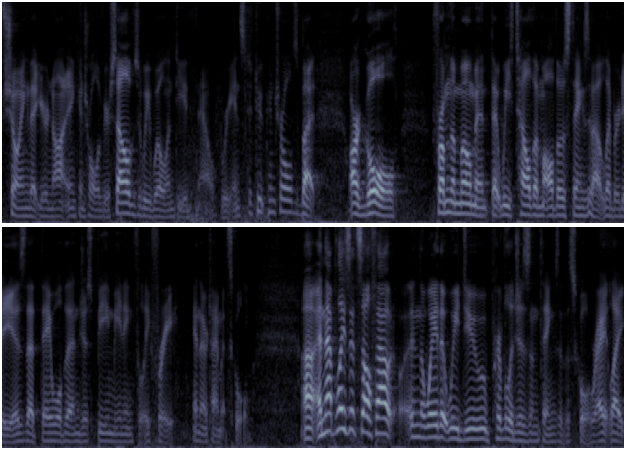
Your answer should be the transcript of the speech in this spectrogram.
showing that you're not in control of yourselves, we will indeed now reinstitute controls. But our goal from the moment that we tell them all those things about liberty is that they will then just be meaningfully free in their time at school. Uh, and that plays itself out in the way that we do privileges and things at the school, right? Like,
